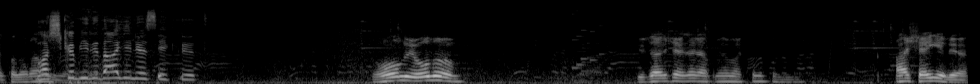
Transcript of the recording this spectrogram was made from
Şakalar almıyor. Başka biri daha geliyor Secret. Ne oluyor oğlum? Güzel şeyler yapmaya başladı sonunda. Ha şey geliyor.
